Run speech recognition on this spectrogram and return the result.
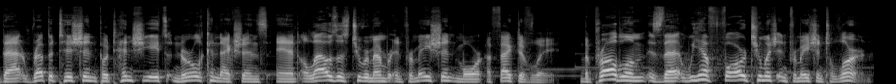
that repetition potentiates neural connections and allows us to remember information more effectively. The problem is that we have far too much information to learn.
